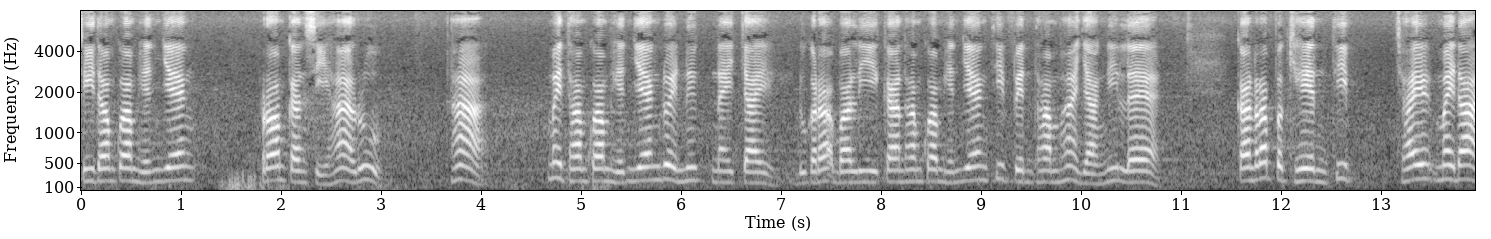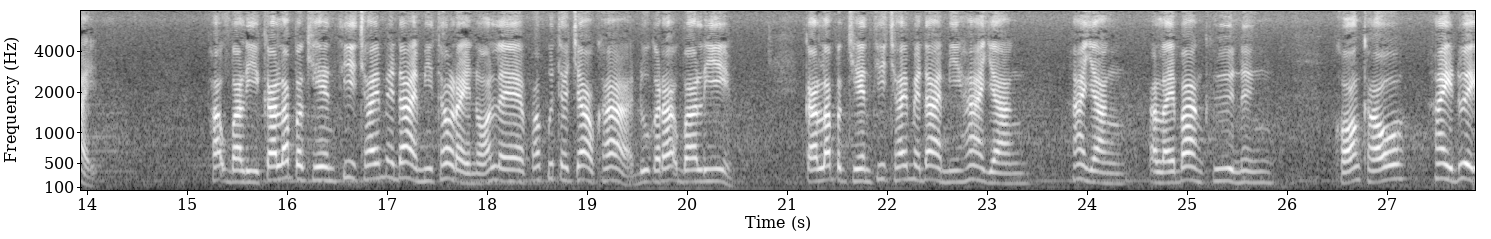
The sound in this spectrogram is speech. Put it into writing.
สี่ทำความเห็นแย้งพร้อมกันสี่ห้ารูปห้าไม่ทำความเห็นแย้งด้วยนึกในใจ ดุกระบาลีการทำความเห็นแย้งที่เป็นธรรมห้าอย่างนี้แล การรับประเคนที่ใช้ไม่ได้ พระบาลีการรับประเคนที่ใช้ไม่ได้มีเท่าไหร่หนอแล พระพุทธเจ้าข้าดูกระบาลี การรับประเคนที่ใช้ไม่ได้มีห้าอย่างห้าอย่างอะไรบ้างคือหนึ่งของเขาให้ด้วย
